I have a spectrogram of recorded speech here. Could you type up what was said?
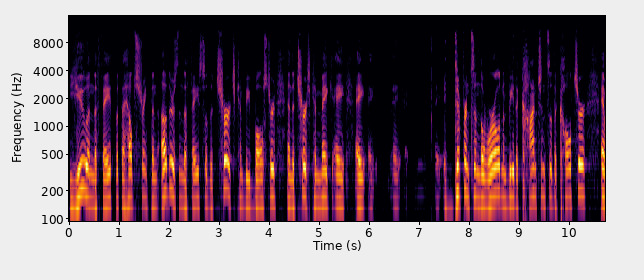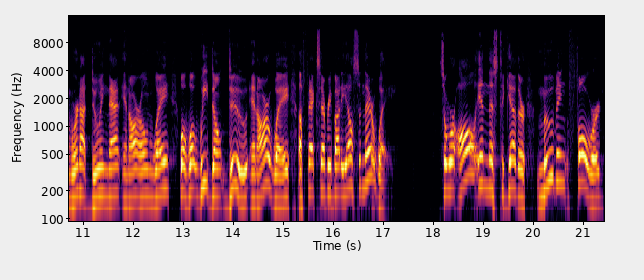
you in the faith, but to help strengthen others in the faith so the church can be bolstered and the church can make a, a, a, a a difference in the world and be the conscience of the culture, and we're not doing that in our own way, well, what we don't do in our way affects everybody else in their way. So we're all in this together, moving forward.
